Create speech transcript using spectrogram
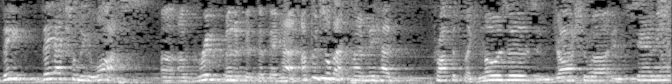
they, they actually lost a, a great benefit that they had. Up until that time, they had prophets like Moses and Joshua and Samuel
